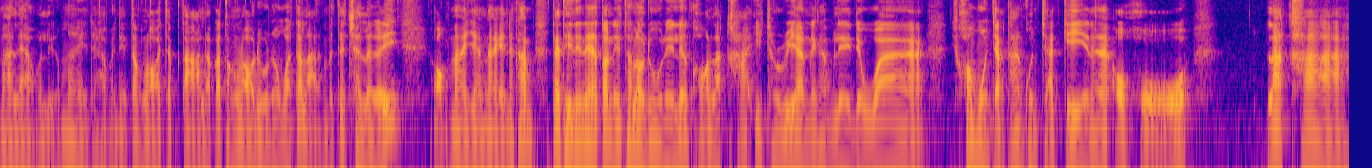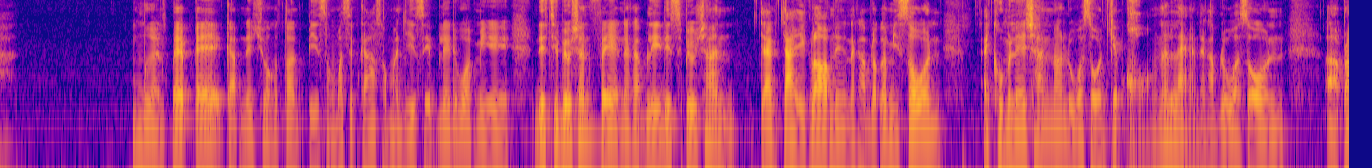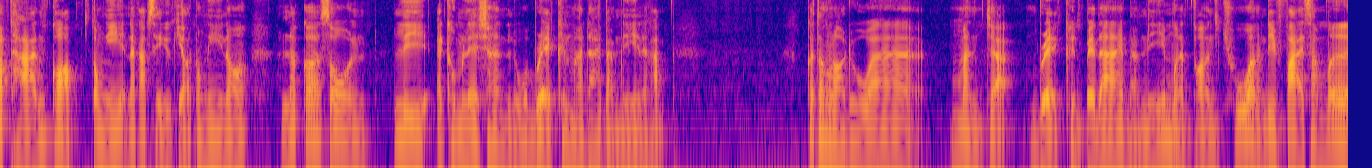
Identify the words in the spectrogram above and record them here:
มาแล้วหรือไม่นะครับอันนี้ต้องรอจับตาแล้วก็ต้องรอดูนะว่าตลาดมันจะเฉลยออกมายังไงนะครับแต่ที่แน่ๆตอนนี้ถ้าเราดูในเรื่องของราคาอีเทเรียมนะครับเรียกได้ว่าข้อมูลจากทางคุณแจ็คกี้นะโอ้โห ราคา เหมือนเป๊ะๆกับในช่วงตอนปี 2019-2020เรียด้ว่ามี distribution phase นะครับ redistribution แจกจ่ายอีกรอบหนึ่งนะครับ แล้วก็มีโซน accumulation เนาะหรือว่าโซนเก็บของนั่นแหละนะครับ หรือว่าโซนปรับฐานกรอบตรงนี้นะครับ สีเขียวตรงนี้เนาะแล้วก็โซน re accumulation หรือว่า break ขึ้นมาได้แบบนี้นะครับ ก็ต้องรอดูว่ามันจะเบรกขึ้นไปได้แบบนี้เหมือนตอนช่วง DeFi Summer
